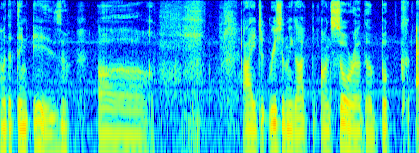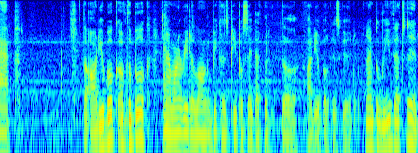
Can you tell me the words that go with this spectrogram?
But the thing is, uh, I recently got on Sora the book app, the audiobook of the book, and I want to read it along because people say that the, the audiobook is good. And I believe that's it.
